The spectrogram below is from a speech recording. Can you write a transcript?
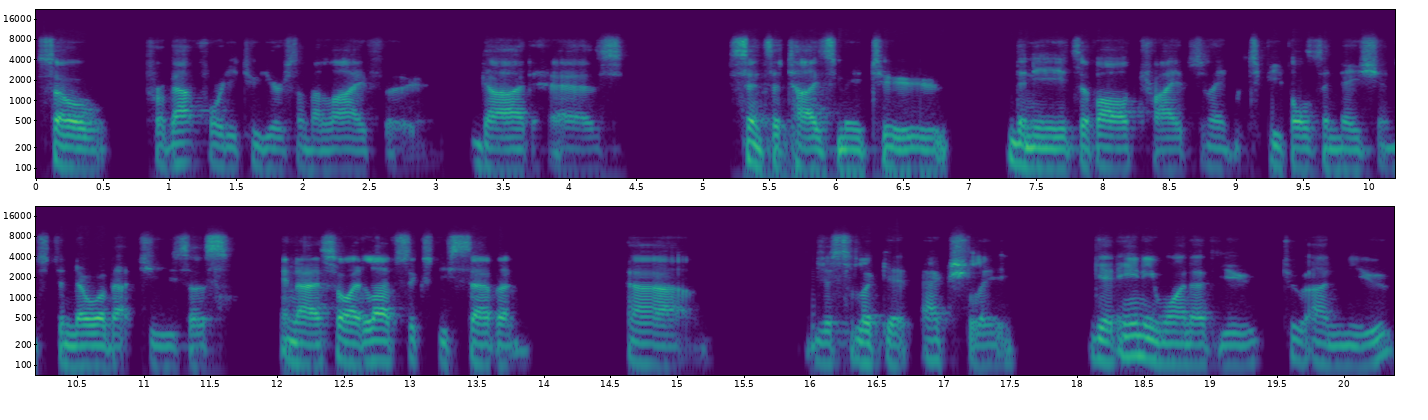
So for about 42 years of my life, uh, God has sensitized me to the needs of all tribes, language, peoples, and nations to know about Jesus. And uh, so I love 67. Um, just look at actually get any one of you to unmute,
